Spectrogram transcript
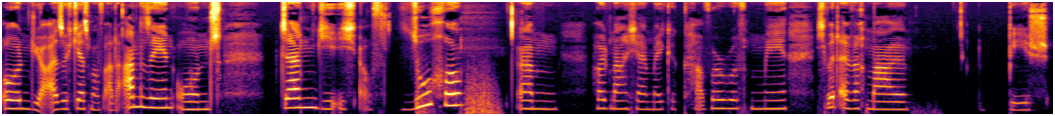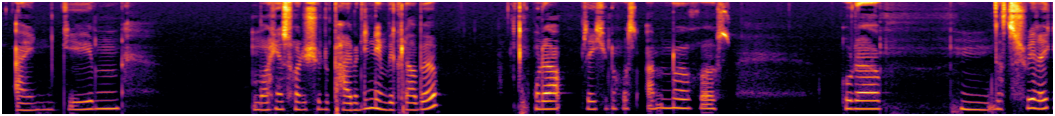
Und ja, also ich gehe erstmal auf alle ansehen und dann gehe ich auf Suche. Ähm, heute mache ich ein Make a Cover with Me. Ich würde einfach mal beige eingeben. Hier ist voll die schöne Palme. Die nehmen wir, glaube ich. Oder sehe ich hier noch was anderes? Oder. Hm, das ist schwierig.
